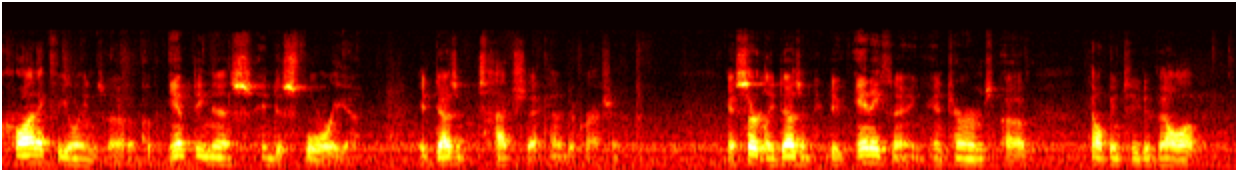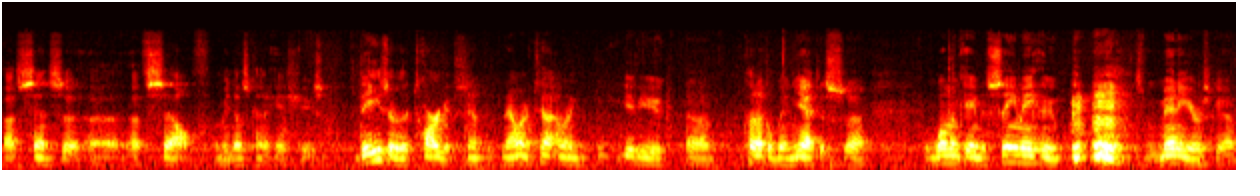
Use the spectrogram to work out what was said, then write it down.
chronic feelings of, of emptiness and dysphoria. It doesn't touch that kind of depression. It certainly doesn't do anything in terms of helping to develop a sense of, uh, of self. I mean, those kind of issues. These are the target symptoms. Now, I want to tell, I want to give you a clinical vignette. This uh, woman came to see me who, many years ago,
